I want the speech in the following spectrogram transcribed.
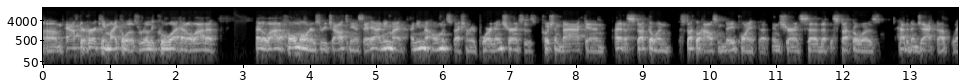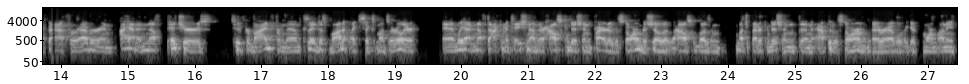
Um, after Hurricane Michael, it was really cool. I had a lot of I had a lot of homeowners reach out to me and say, "Hey, I need my I need my home inspection report. Insurance is pushing back." And I had a stucco and stucco house in Bay Point that insurance said that the stucco was had been jacked up like that forever. And I had enough pictures to provide from them because they just bought it like six months earlier. And we had enough documentation on their house condition prior to the storm to show that the house was in much better condition than after the storm. They were able to get more money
